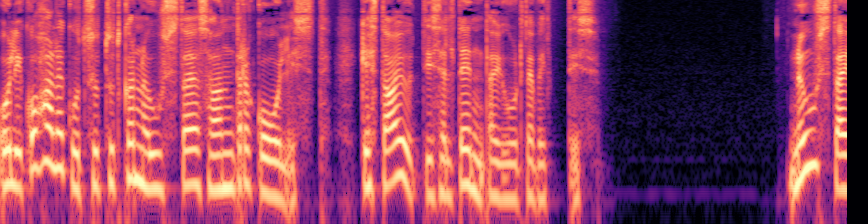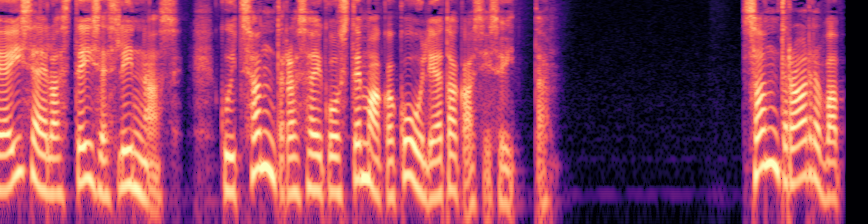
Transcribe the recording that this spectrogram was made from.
oli kohale kutsutud ka nõustaja Sandra koolist, kes ta ajutiselt enda juurde võttis. nõustaja ise elas teises linnas, kuid Sandra sai koos temaga kooli ja tagasi sõita. Sandra arvab,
